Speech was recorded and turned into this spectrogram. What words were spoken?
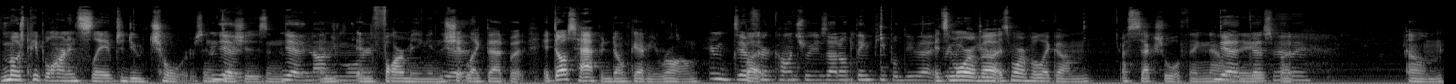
most people aren't enslaved to do chores and Yeah. dishes and Yeah, not and, anymore. and farming and shit like that, but it does happen, don't get me wrong. in different countries, I don't think people do that. It's really more of a it's more of a like um a sexual thing nowadays. yeah, definitely. but um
